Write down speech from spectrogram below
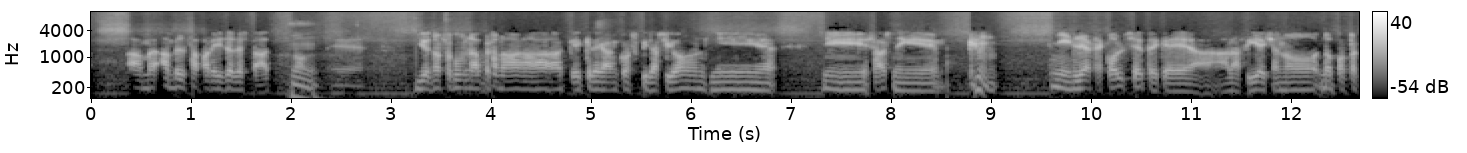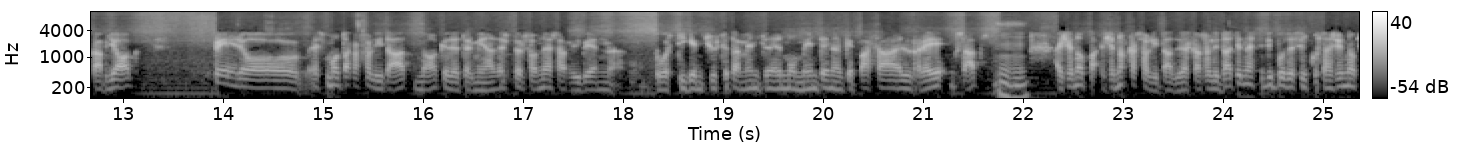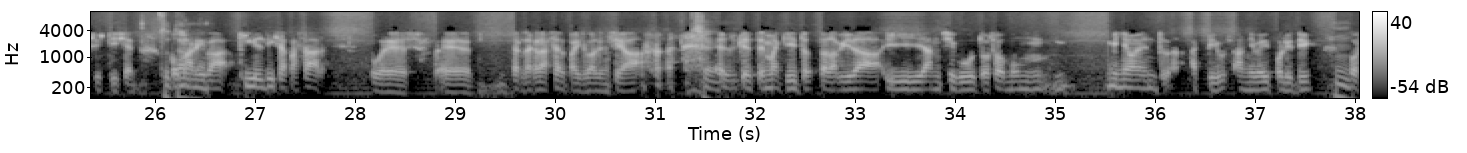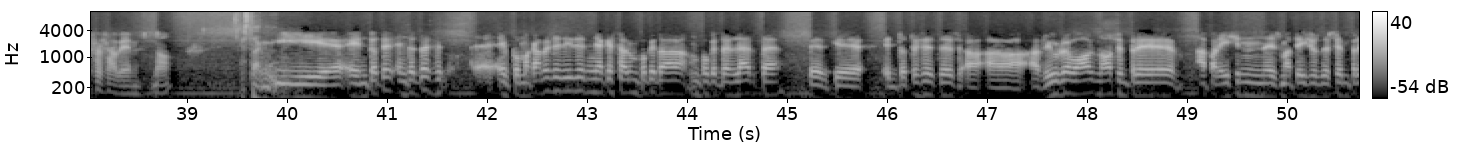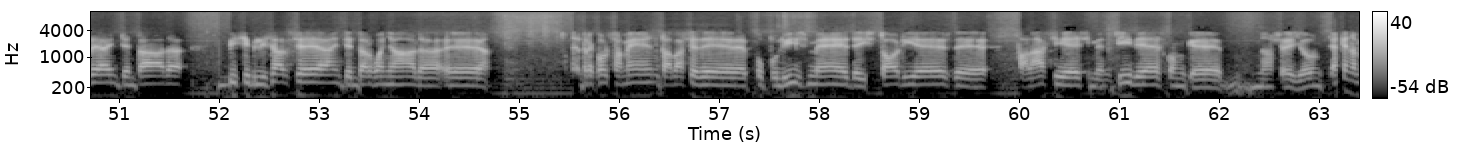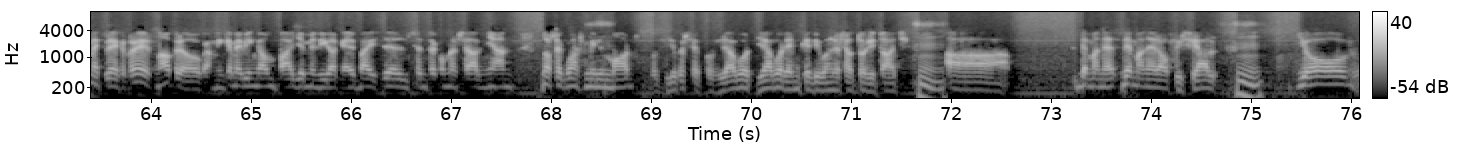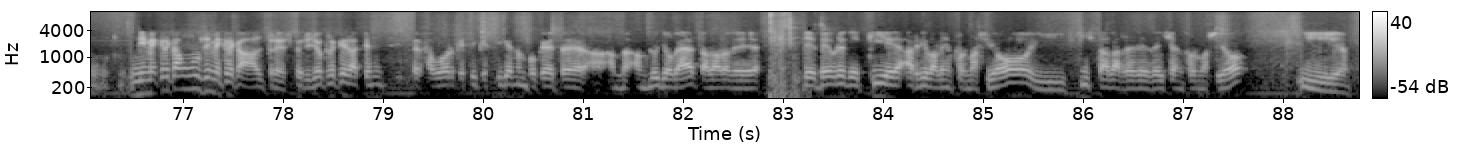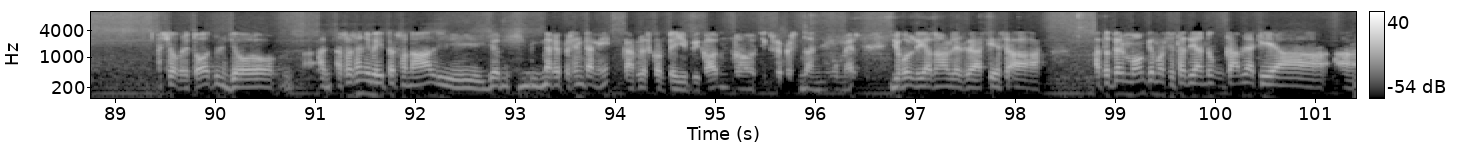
amb, amb els aparells de l'Estat. No? Mm. Eh, jo no sóc una persona que crega en conspiracions ni, ni saps, ni, ni les recolze, perquè a, a la fi això no, no porta cap lloc, però és molta casualitat no? que determinades persones arriben o estiguen justament en el moment en el que passa el re, saps? Mhm. això, no, això no és casualitat. Les casualitats en aquest tipus de circumstàncies no existeixen. Com Totalment. arriba, qui el deixa passar? pues, eh, per desgràcia, el País Valencià, Sí. els que estem aquí tota la vida i han sigut o som un mínim actius a nivell polític, Mm. pues ho sabem, no? Està clar. I eh, en totes, eh, com acabes de dir, n'hi ha que estar un poquet, a- un poquet en alerta, perquè en totes aquestes, a, a, a Riu Revolt, no, sempre apareixen els mateixos de sempre a intentar visibilitzar-se, a intentar guanyar eh, recolzament a base de populisme, d'històries, de fal·làcies i mentides, com que, no sé, jo és que no me crec res, no? però a mi que me vinga un paio i me diga que baix del centre comercial n'hi ha no sé quants mil morts, doncs jo què sé, doncs ja, ja veurem què diuen les autoritats Mm. uh, de, manera, de manera oficial. Mm. Jo ni me crec a uns ni me crec a altres, però jo crec que la gent, per favor, que sí que estiguen un poquet eh, amb, amb l'ull obert a l'hora de, de veure de qui arriba la informació i qui està darrere d'aquesta informació i sobretot jo, això és a nivell personal i jo me representa a mi, Carles Cortell i Picot, no estic representant ningú més. Jo voldria donar les gràcies a, a tot el món que ens està tirant un cable aquí a, a,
